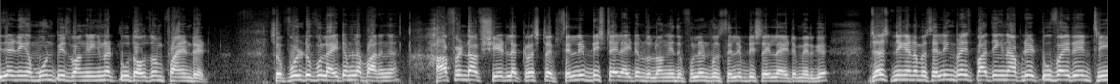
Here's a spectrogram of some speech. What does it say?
இதே நீங்கள் மூணு பீஸ் வாங்குறீங்கன்னா two thousand five hundred so full to full ஐட்டமில் பாருங்கள் ஹாஃப் அண்ட் ஆஃப் ஷேடில் crush type celebrity style item சொல்லுவாங்க. இது full and full celebrity style item இருக்குது ஜஸ்ட் நீங்கள் நம்ம செல்லிங் ப்ரைஸ் பார்த்தீங்கன்னா அப்படியே டூ ஃபைவ் ரேஞ்ச் த்ரீ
